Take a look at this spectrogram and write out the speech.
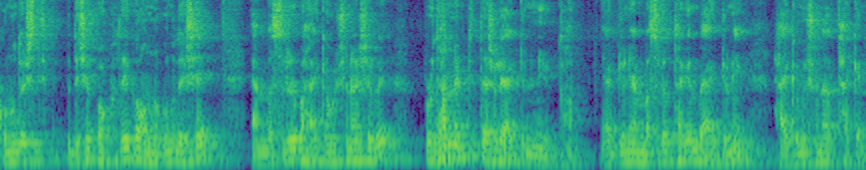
কোনো দেশ দেশের পক্ষ থেকে অন্য কোনো দেশে অ্যাম্বাসেডর বা হাই কমিশনার হিসেবে প্রধান নেতৃত্বে আসলে একজন নিযুক্ত হন। একজনই অ্যাম্বাসেডর থাকেন বা একজনই হাই কমিশনার থাকেন।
